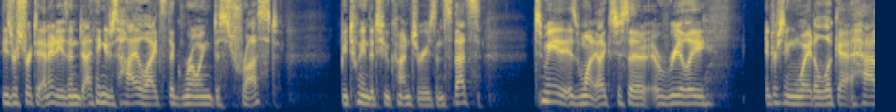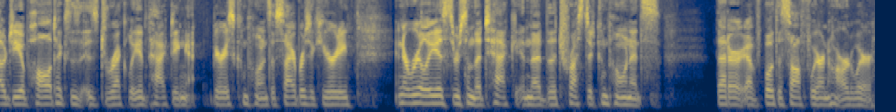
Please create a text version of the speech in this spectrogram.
these restricted entities. And I think it just highlights the growing distrust between the two countries. And so that's, to me, is one, like, just a, a really interesting way to look at how geopolitics is, is, directly impacting various components of cybersecurity. And it really is through some of the tech and the, the trusted components that are of both the software and hardware.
